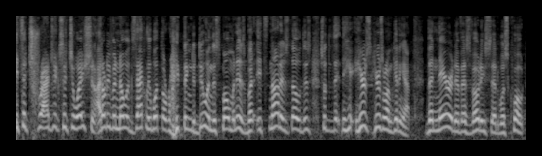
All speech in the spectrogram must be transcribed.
It's a tragic situation. I don't even know exactly what the right thing to do in this moment is, but it's not as though this. So the, the- here's, here's what I'm getting at. The narrative, as Voddie said, was, quote,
